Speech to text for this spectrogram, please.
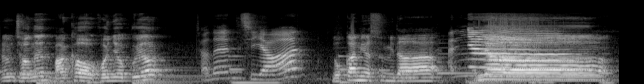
그럼 저는 마카오 권이었고요. 저는 지연. 녹감이었습니다. 안녕. 안녕.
